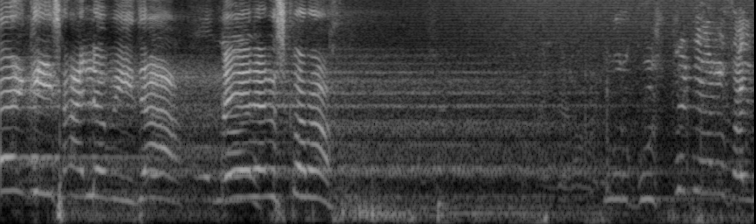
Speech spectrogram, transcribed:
এই কি সাইলবি যা। এই অ্যারেস্ট করো। তোর গুষ্টি দিয়ে সাইল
